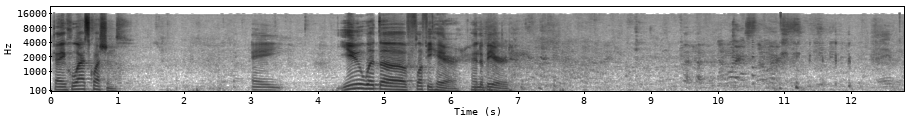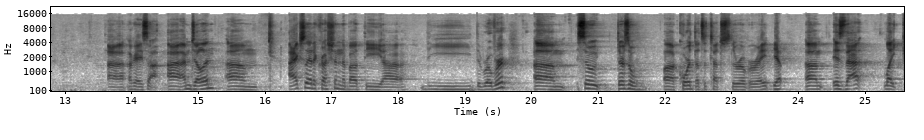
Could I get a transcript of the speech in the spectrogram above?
Okay, who has questions? A you with the fluffy hair and the beard. Uh, okay, so uh, I'm Dylan. Um, I actually had a question about the uh, the the rover. Um, so there's a uh, cord that's attached to the rover, right? Yep. Um, is that like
